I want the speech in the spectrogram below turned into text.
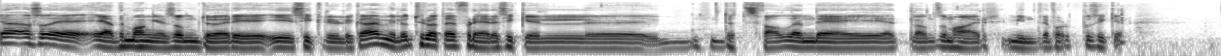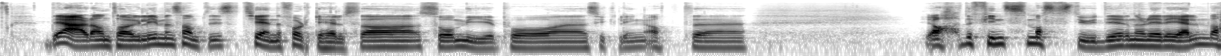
Ja, altså Er det mange som dør i, i sykkelulykker? Jeg vil jo tro at det er flere sykkeldødsfall enn det er i et land som har mindre folk på sykkel. Det er det antagelig, men samtidig så tjener folkehelsa så mye på uh, sykling at uh, ja, det fins masse studier når det gjelder hjelm, da.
